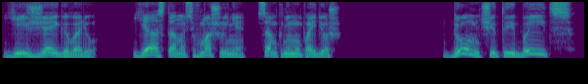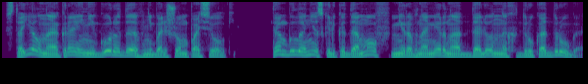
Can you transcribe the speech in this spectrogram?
Езжай, говорю. Я останусь в машине, сам к нему пойдешь. Дом Читы Бейтс стоял на окраине города в небольшом поселке. Там было несколько домов, неравномерно отдаленных друг от друга.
